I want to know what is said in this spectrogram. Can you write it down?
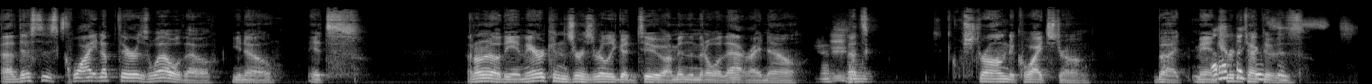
Uh, this is quite up there as well, though. You know, it's I don't know. The Americans are is really good too. I'm in the middle of that right now. Yes, That's strong to quite strong. But man, I True Detective this is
